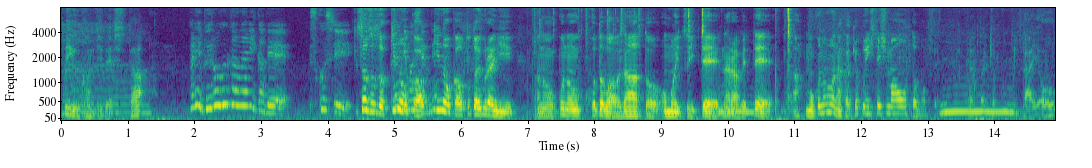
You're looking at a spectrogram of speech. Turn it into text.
う。っていう感じでした。あれブログか何かで少しそうそうそう。昨日か、昨日か一昨日ぐらいにあのこの言葉をざーっと思いついて並べて、あもうこのままなんか曲にしてしまおうと思ってやった曲だよ。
